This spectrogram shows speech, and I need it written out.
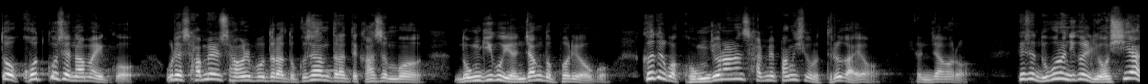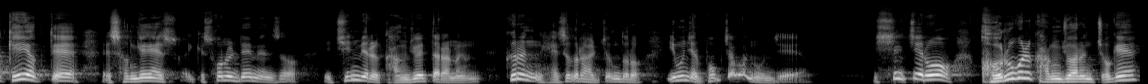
또 곳곳에 남아 있고 우리 사무엘상을 보더라도 그 사람들한테 가서 뭐 농기구 연장도 버려오고 그들과 공존하는 삶의 방식으로 들어가요. 현장으로. 그래서 누구는 이걸 요시야 개혁 때 성경에 이렇게 손을 대면서 진미를 강조했다라는 그런 해석을 할 정도로 이 문제는 복잡한 문제예요. 실제로 거룩을 강조하는 쪽에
